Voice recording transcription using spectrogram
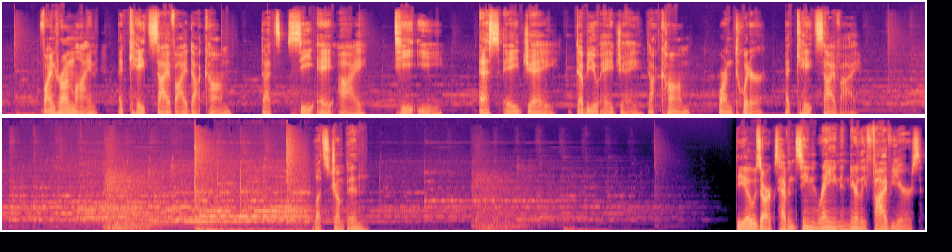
Find her online at caitesajwaj.com. That's C A I T E S A J W A J.com or on Twitter at Kate. Let's jump in. The Ozarks haven't seen rain in nearly five years.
